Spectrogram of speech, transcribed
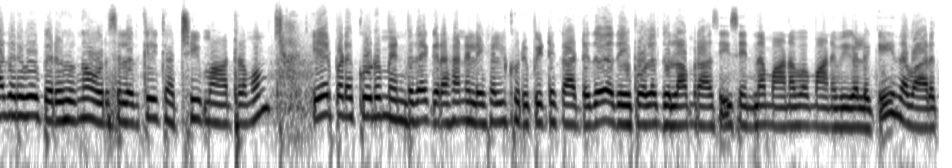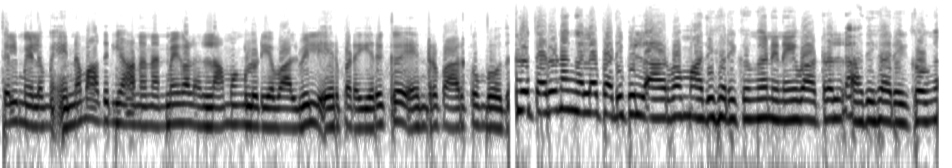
ஆதரவு பெருகுங்க. ஒரு சிலருக்கு கட்சி மாற்றமும் ஏற்படக்கூடும் என்பதை கிரக நிலைகள் குறிப்பிட்டு காட்டுது. அதே போல துலாம் ராசியை சேர்ந்த மாணவ மாணவிகளுக்கு இந்த வாரத்தில் மேலும் என்ன மாதிரியான நன்மைகள் எல்லாம் உங்களுடைய வாழ்வில் ஏற்பட இருக்கு என்று பார்க்கும்போது இந்த தருணங்களில் படிப்பில் ஆர்வம் அதிகரிக்குங்க நினைவாற்றல் அதிகரிக்குங்க.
